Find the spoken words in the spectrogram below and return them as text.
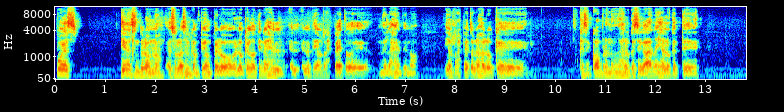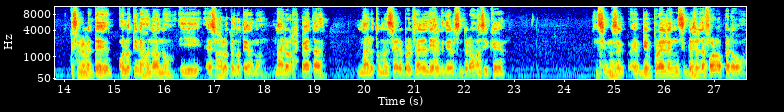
Pues tiene el cinturón, ¿no? Eso lo hace el mm. campeón, pero lo que él no tiene es el, él no tiene el respeto de, la gente, ¿no? Y el respeto no es algo que, que se compra, ¿no? Es algo que se gana y es algo que te que simplemente o lo tienes o no, ¿no? Y eso es algo que él no tiene, ¿no? Nadie lo respeta, nadie lo toma en serio, pero al final del día es el que tiene el cinturón, así que no sé, eh, bien por él en, de cierta forma, pero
